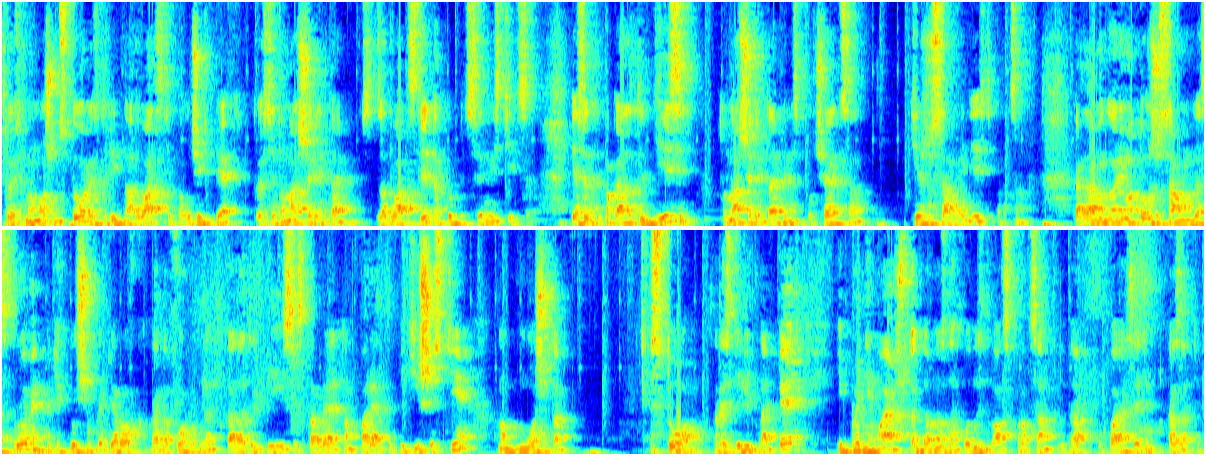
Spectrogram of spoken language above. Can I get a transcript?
то есть мы можем 100 разделить на 20 и получить 5. То есть это наша рентабельность. За 20 лет окупится инвестиция. Если этот показатель 10, то наша рентабельность получается те же самые 10%. Когда мы говорим о том же самом «Газпроме» по текущим котировкам, когда формульный показатель PE составляет там, порядка 5-6, мы можем там 100 разделить на 5 и понимаем, что тогда у нас доходность 20% да, покупается этим показателем.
